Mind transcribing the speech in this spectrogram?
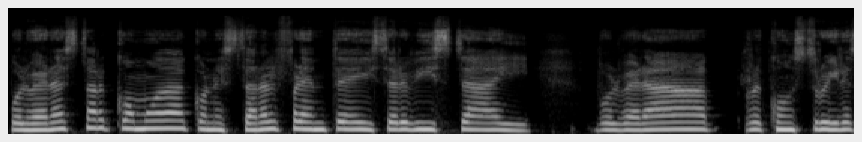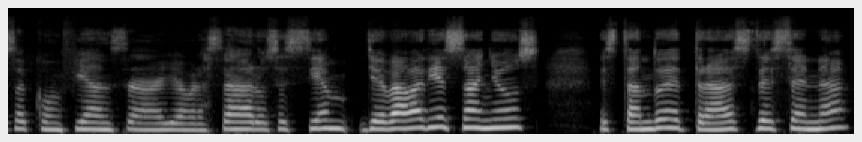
volver a estar cómoda con estar al frente y ser vista y volver a reconstruir esa confianza y abrazar. O sea, llevaba 10 años estando detrás de escena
